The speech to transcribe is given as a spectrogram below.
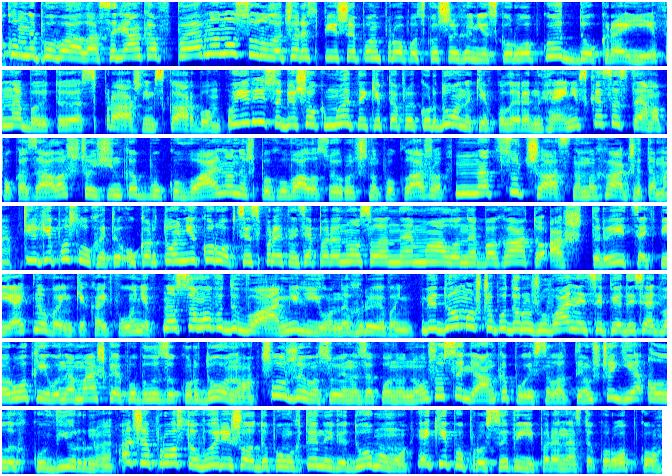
оком не повела. Селянка впевнено сунула через піший пункт пропуску Шигині з коробкою до країв, набитою справжнім скарбом. Уявіть собі шок митників та прикордонників, коли рентгенівська система показала, що жінка буквально не шпигувала свою ручну поклажу над сучасними гаджетами. Тільки послухайте, у картонній коробці спритниця переносила немало, небагато, аж 35 новеньких айфонів на суму в 2 мільйони гривень. Відомо, що подорожувальниці 52 роки і вона мешкає поблизу кордону. Служива свою незаконну ношу селянка пояснила тим, що є легковірною, адже просто вирішила допомогти невідомому, який попросив її перенести коробку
